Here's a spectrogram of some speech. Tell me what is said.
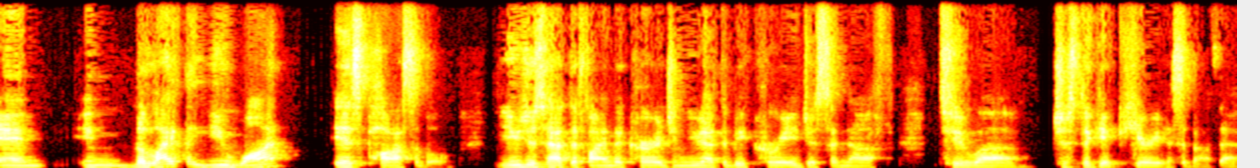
And in the life that you want is possible you just have to find the courage and you have to be courageous enough to uh, just to get curious about that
